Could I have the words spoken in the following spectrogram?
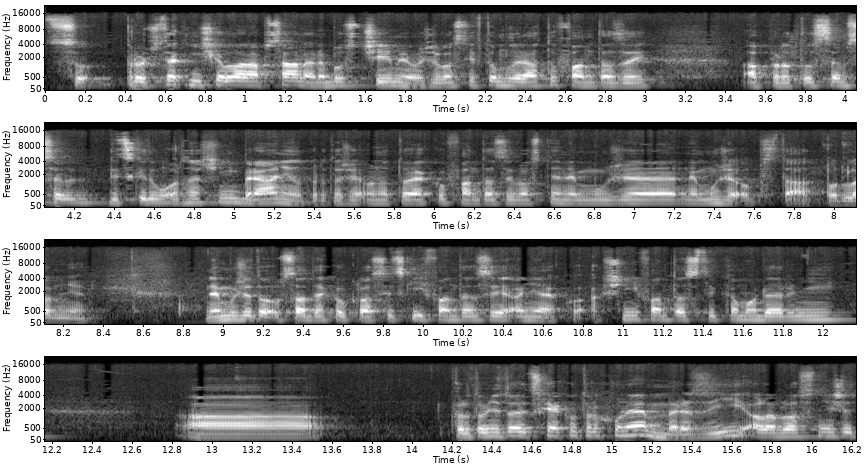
co, proč ta knížka byla napsána, nebo s čím, jo? že vlastně v tom hledá tu fantazi a proto jsem se vždycky tomu označení bránil, protože ono to jako fantazi vlastně nemůže, nemůže obstát, podle mě. Nemůže to obstát jako klasický fantazi ani jako akční fantastika moderní. A proto mě to vždycky jako trochu ne mrzí, ale vlastně, že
